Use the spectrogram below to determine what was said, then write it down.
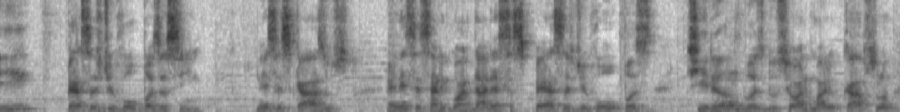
e peças de roupas assim. Nesses casos, é necessário guardar essas peças de roupas, tirando-as do seu armário cápsula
